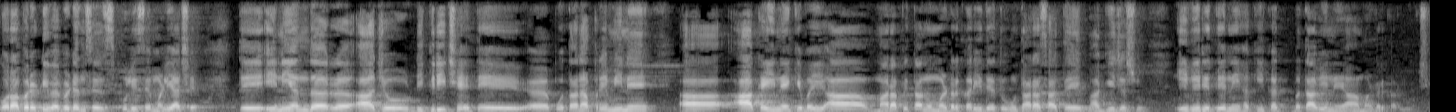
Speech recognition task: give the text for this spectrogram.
કોરોબરેટિવ એવિડન્સીસ પોલીસે મળ્યા છે, તે એની અંદર આ જો ડિગ્રી છે તે પોતાના પ્રેમીને આ કહીને કે ભાઈ આ મારા પિતાનું મર્ડર કરી દે તો હું તારા સાથે ભાગી જશું, એવી રીતેની હકીકત બતાવીને આ મર્ડર કર્યું છે.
